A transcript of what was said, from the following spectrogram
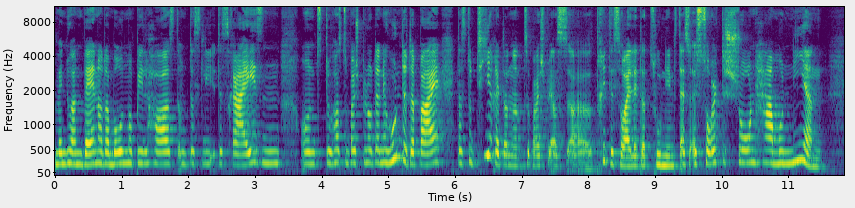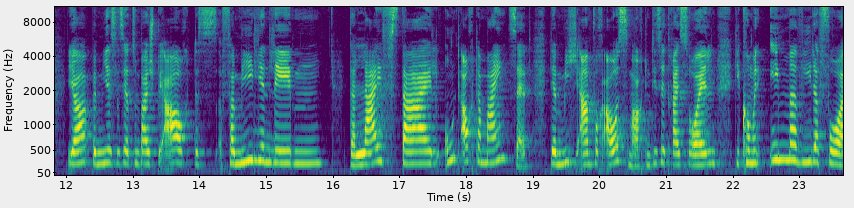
wenn du ein Van oder Wohnmobil hast und das, das Reisen und du hast zum Beispiel noch deine Hunde dabei, dass du Tiere dann zum Beispiel als äh, dritte Säule dazu nimmst. Also es sollte schon harmonieren. Ja, bei mir ist es ja zum Beispiel auch das Familienleben, der Lifestyle und auch der Mindset, der mich einfach ausmacht. Und diese drei Säulen, die kommen immer wieder vor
